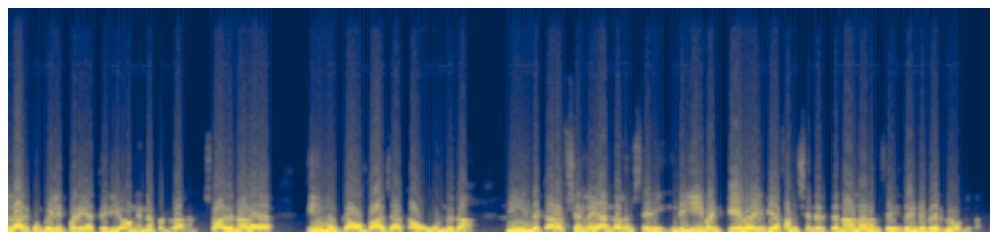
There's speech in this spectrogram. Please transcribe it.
எல்லாருக்கும் வெளிப்படையா தெரியும் அவங்க என்ன பண்றாங்கன்னு. ஸோ அதனால திமுகவும் பாஜகவும் ஒண்ணுதான். நீங்க இந்த கரப்ஷன்லயா இருந்தாலும் சரி இந்த ஈவெண்ட் கேலோ இந்தியா ஃபங்க்ஷன் எடுத்தனாலும் சரி ரெண்டு பேருமே ஒண்ணுதான்.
